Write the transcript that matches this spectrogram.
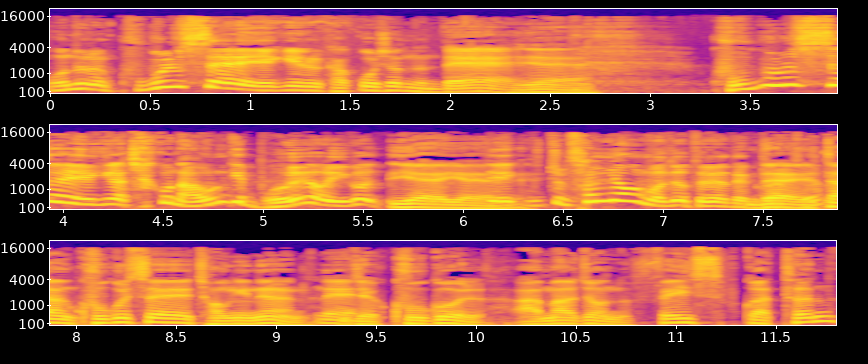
오늘은 구글세 얘기를 갖고 오셨는데, 예. 구글세 얘기가 자꾸 나오는 게 뭐예요? 이거 예, 예. 좀 설명을 먼저 드려야 될것 네, 같아요. 일단 구글세 정의는 네. 이제 구글, 아마존, 페이스북 같은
